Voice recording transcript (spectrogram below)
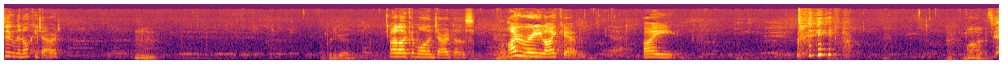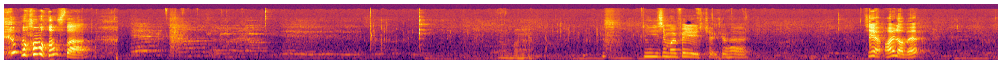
Do you the gnocchi, Jared? Hmm. Pretty good. I like it more than Jared does. What I really like it. I. What? what was that? My hair. You're using my video to check your hair. So yeah, I love it.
